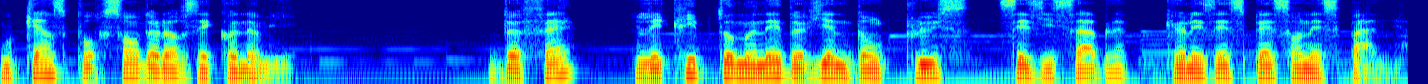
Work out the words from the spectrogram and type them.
ou 15% de leurs économies. De fait, les crypto-monnaies deviennent donc plus saisissables que les espèces en Espagne.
